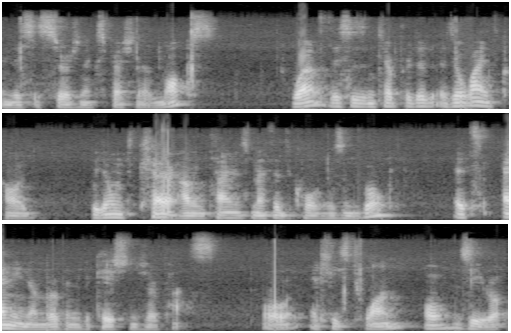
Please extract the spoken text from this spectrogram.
in this assertion expression of mocks, well, this is interpreted as a wildcard. We don't care how many times method call was invoked. It's any number of invocations or pass, or at least one or zero.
